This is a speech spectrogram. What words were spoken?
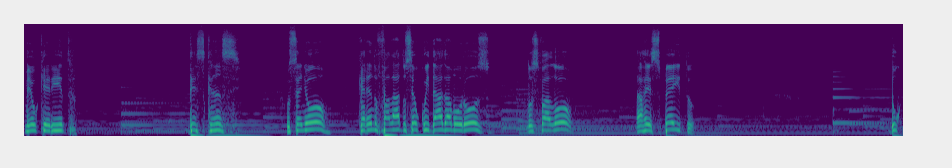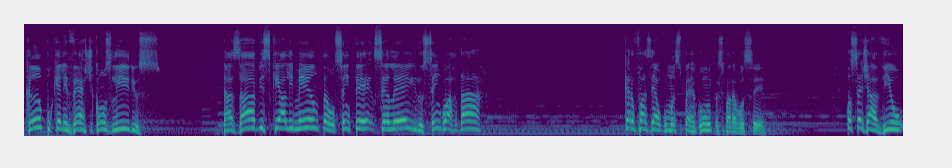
Meu querido, descanse. O Senhor querendo falar do seu cuidado amoroso, nos falou a respeito do campo que ele veste com os lírios, das aves que alimentam sem ter celeiros, sem guardar. Quero fazer algumas perguntas para você. Você já viu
